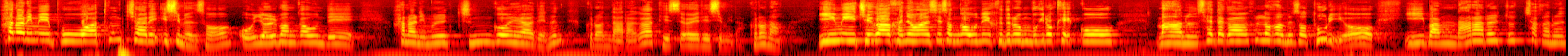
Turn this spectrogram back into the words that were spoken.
하나님의 보호와 통치 아래 있으면서 온 열방 가운데 하나님을 증거해야 되는 그런 나라가 됐어야 됐습니다. 그러나 이미 죄가 간영한 세상 가운데 그들은 무기력했고 많은 세대가 흘러가면서 도리어 이방 나라를 쫓아가는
